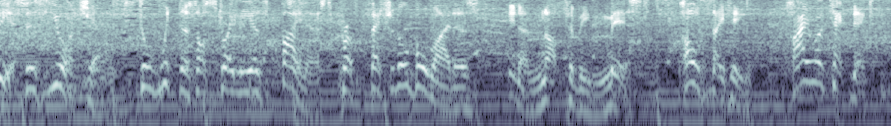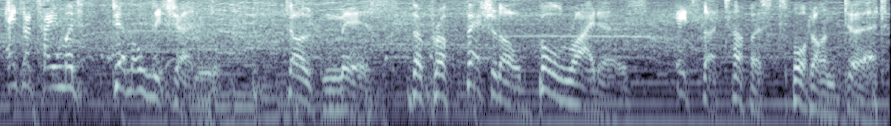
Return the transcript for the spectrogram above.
This is your chance to witness Australia's finest professional bull riders in a not to be missed, pulsating, pyrotechnic, entertainment demolition. Don't miss the professional bull riders. It's the toughest sport on dirt.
